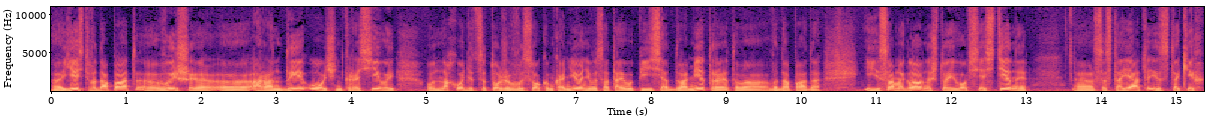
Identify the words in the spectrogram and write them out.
Э, есть водопад выше Аранды, очень красивый. Он находится тоже в высоком каньоне, высота его 52 метра, этого водопада. И самое главное, что его все стены э, состоят из таких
